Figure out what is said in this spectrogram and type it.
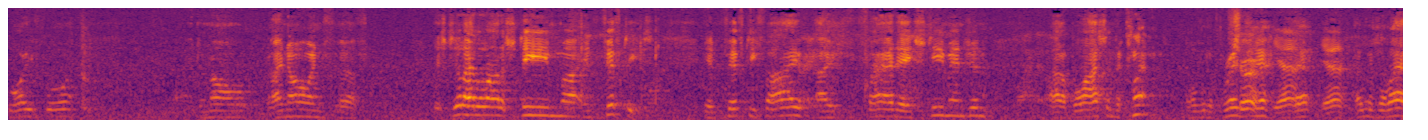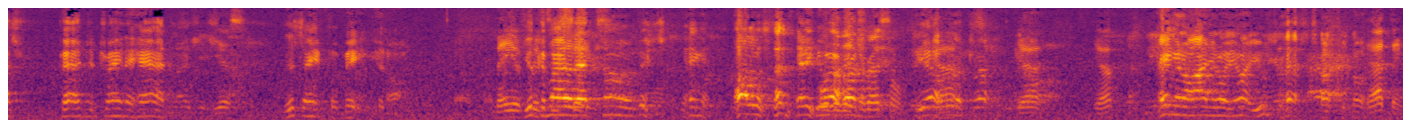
44, I don't know, I know in, uh, they still had a lot of steam uh, in 50s. In 55, I fired a steam engine out of Boston to Clinton, over the bridge Sure, there. yeah, That- yeah. That was the last passenger train I had, and I said, Yes. this ain't for me, you know. May of You come out of that 56. son of a bitch, hanging, all of a sudden, there you Over are. the on a- trestle. Yeah, over the trestle. Yeah. Yeah. Hanging on, you know, you're not used to that stuff, you know. That thing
